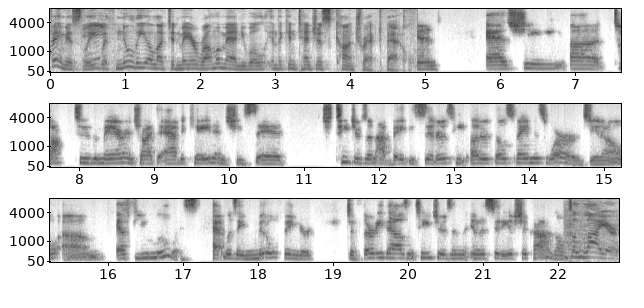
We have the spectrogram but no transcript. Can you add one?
famously, with newly elected Mayor Rahm Emanuel in the contentious contract battle. And as she uh, talked to the mayor and tried to advocate, and she said, teachers are not babysitters. He uttered those famous words, you know, um, F you, Lewis. That was a middle finger to 30,000 teachers in the, in the city of Chicago. It's a liar.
